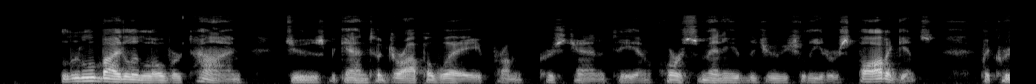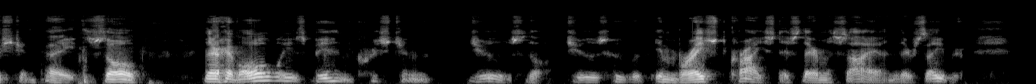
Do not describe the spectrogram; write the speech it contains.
little by little over time, Jews began to drop away from Christianity, and of course many of the Jewish leaders fought against the Christian faith. So there have always been Christian Jews, though, Jews who embraced Christ as their Messiah and their Savior.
